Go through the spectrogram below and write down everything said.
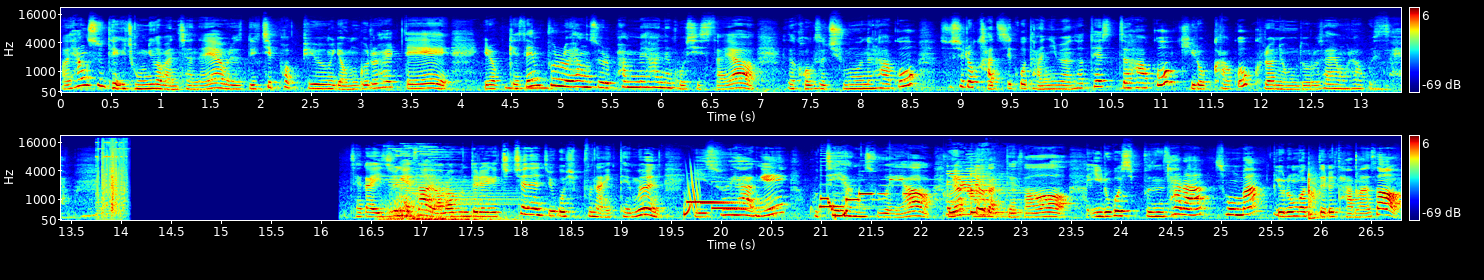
어, 향수 되게 종류가 많잖아요. 그래서 리치 퍼퓸 연구를 할 때 이렇게 샘플로 향수를 판매하는 곳이 있어요. 그래서 거기서 주문을 하고 수시로 가지고 다니면서 테스트하고 기록하고 그런 용도로 사용을 하고 있어요. 제가 이 중에서 여러분들에게 추천해주고 싶은 아이템은 이 수향의 고체 향수예요. 도약돌 같아서 이루고 싶은 사랑, 소망 이런 것들을 담아서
